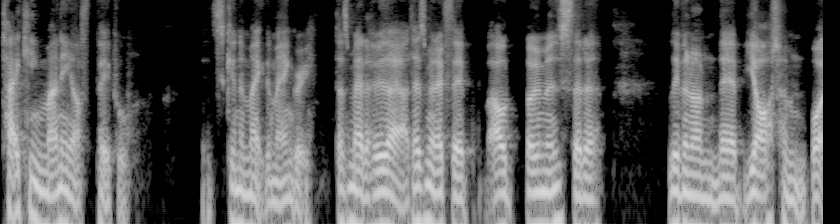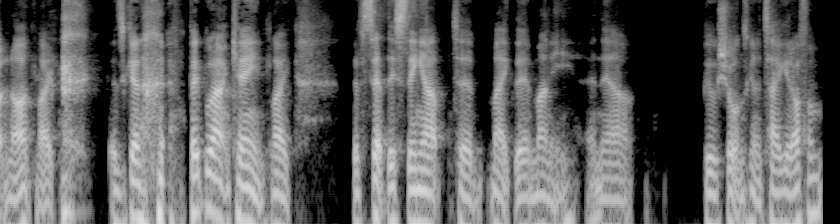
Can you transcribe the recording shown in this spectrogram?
taking money off people. It's going to make them angry. Doesn't matter who they are. Doesn't matter if they're old boomers that are living on their yacht and whatnot. Like it's to people aren't keen. Like they've set this thing up to make their money, and now Bill Shorten's going to take it off them.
